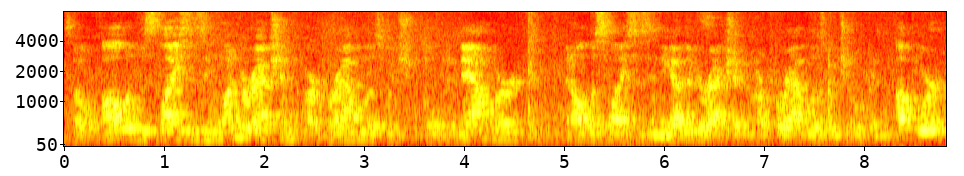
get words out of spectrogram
So all of the slices in one direction are parabolas which open downward, and all the slices in the other direction are parabolas which open upward.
